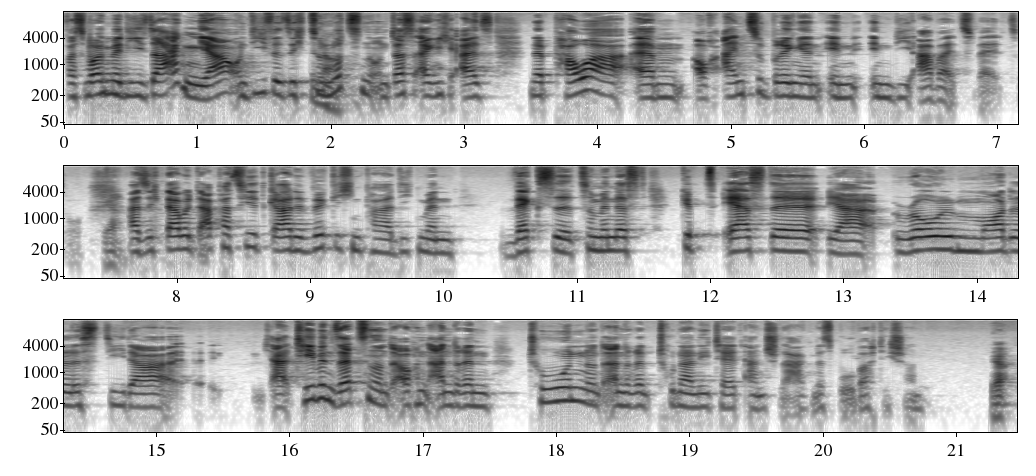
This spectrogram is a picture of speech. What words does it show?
was wollen wir die sagen, ja, und die für sich genau. zu nutzen und das eigentlich als eine Power ähm, auch einzubringen in, in die Arbeitswelt. So. Ja. Also ich glaube, da passiert gerade wirklich ein Paradigmenwechsel. Zumindest gibt's erste ja, Role Models, die da ja, Themen setzen und auch einen anderen Ton und andere Tonalität anschlagen. Das beobachte ich schon. Ja.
